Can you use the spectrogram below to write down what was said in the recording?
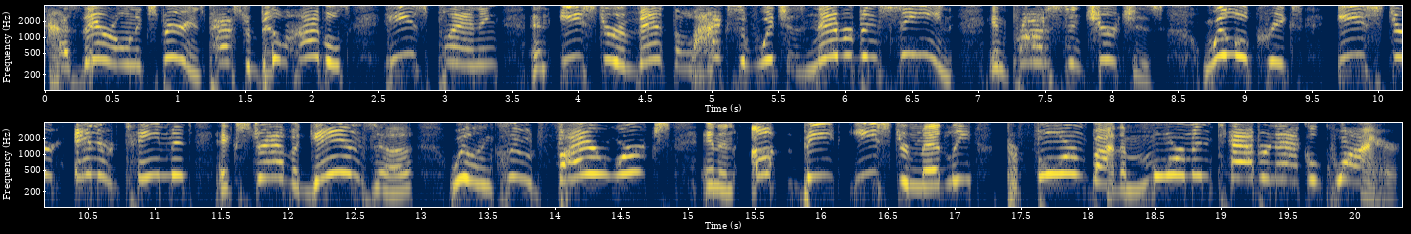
has their own experience. Pastor Bill Hybels, he's planning an Easter event the likes of which has never been seen in Protestant churches. Willow Creek's Easter entertainment extravaganza will include fireworks and an upbeat Easter medley performed by the Mormon Tabernacle Choir.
